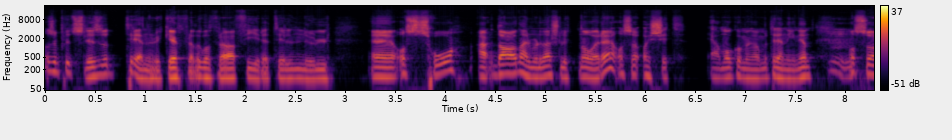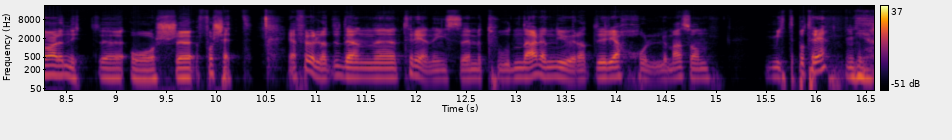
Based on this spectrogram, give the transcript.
Og så plutselig så trener du ikke, for det hadde gått fra fire til null. Eh, og så, er, da nærmer du deg slutten av året, og så Oi, shit. Jeg må komme i gang med treningen igjen. Mm. Og så er det nytt eh, års eh, forsett. Jeg føler at den eh, treningsmetoden der, den gjør at jeg holder meg sånn midt på tre. Ja.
